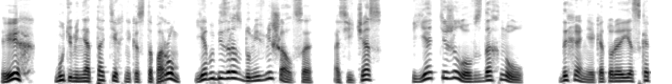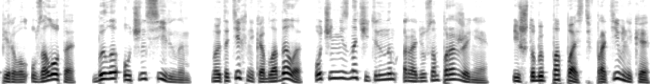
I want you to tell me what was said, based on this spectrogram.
Эх, будь у меня та техника с топором, я бы без раздумий вмешался, а сейчас я тяжело вздохнул. Дыхание, которое я скопировал у Золота, было очень сильным, но эта техника обладала очень незначительным радиусом поражения. И чтобы попасть в противника,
